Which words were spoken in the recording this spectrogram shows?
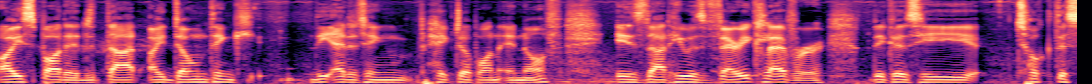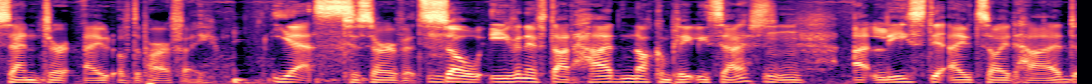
I spotted that I don't think the editing picked up on enough is that he was very clever because he took the center out of the parfait Yes. to serve it. Mm. So even if that had not completely set, at least the outside had,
